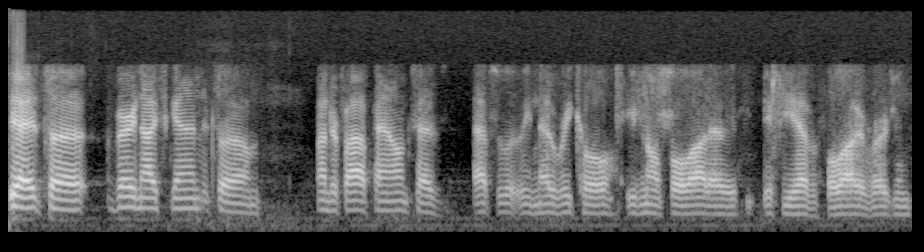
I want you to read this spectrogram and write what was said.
Yeah, it's a very nice gun. It's um under five pounds. Has absolutely no recoil, even on full auto. If, if you have a full auto version,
